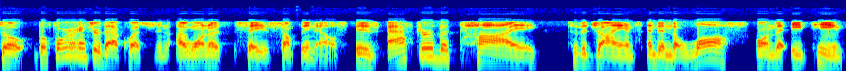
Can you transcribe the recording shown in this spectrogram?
So before I answer that question, I want to say something else. Is after the tie to the Giants and then the loss on the 18th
